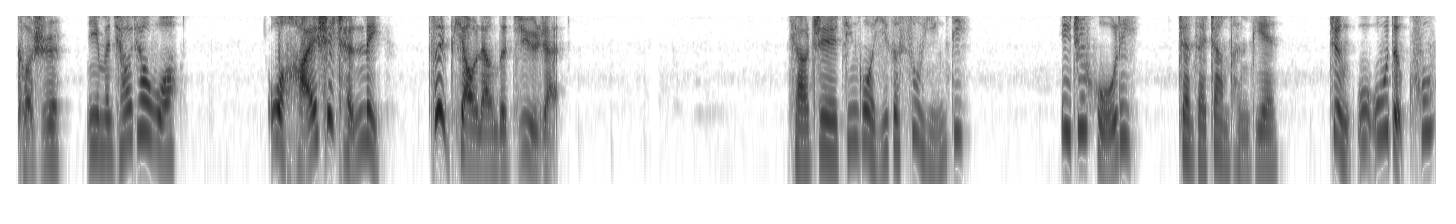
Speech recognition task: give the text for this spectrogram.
可是你们瞧瞧我，我还是城里最漂亮的巨人。”乔治经过一个宿营地，一只狐狸站在帐篷边，正呜呜的哭。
